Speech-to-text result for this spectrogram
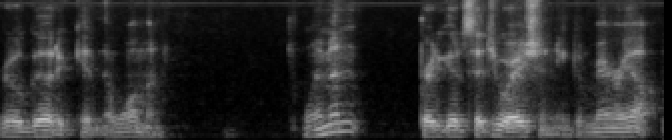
real good at getting a woman. Women, pretty good situation. You can marry up.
